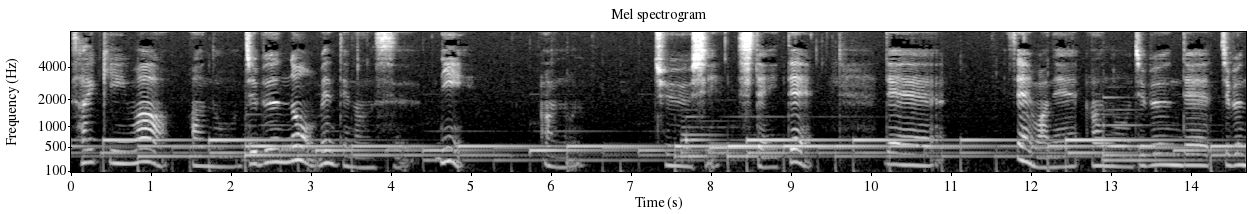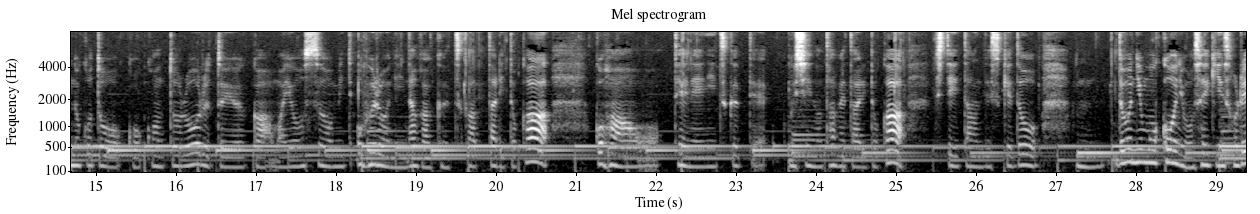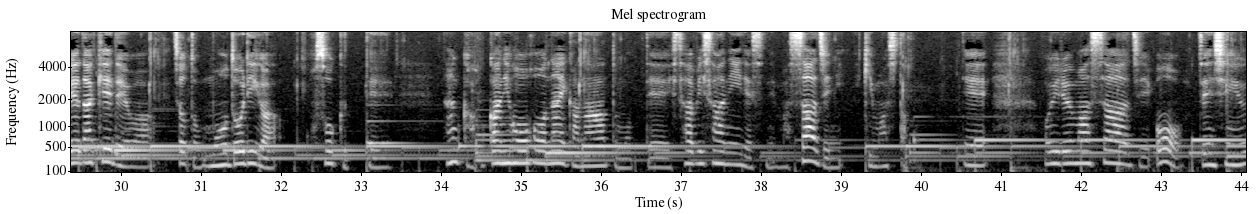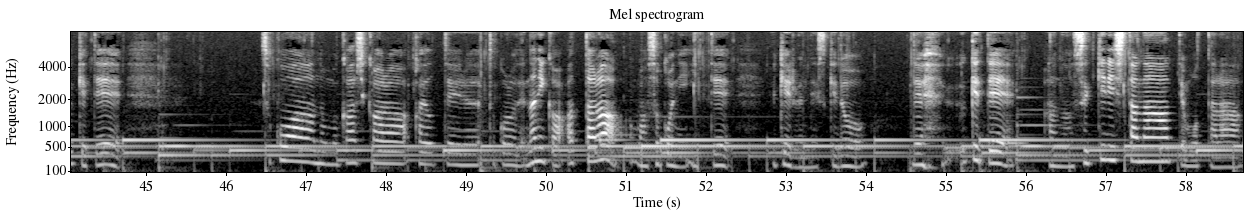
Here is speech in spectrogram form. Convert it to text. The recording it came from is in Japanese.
最近はあの自分のメンテナンスにあの注視していてで以前はねあの自分で自分のことをこうコントロールというか、まあ、様子を見てお風呂に長く使ったりとかご飯を丁寧に作って美味しいの食べたりとかしていたんですけど、うん、どうにもこうにも最近それだけではちょっと戻りが遅くってなんか他に方法ないかなと思って久々にですねマッサージに行きました。でオイルマッサージを全身受けてそこはあの昔から通っているところで何かあったら、まあ、そこに行って受けるんですけどで 受けてあのすっきりしたなって思ったら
